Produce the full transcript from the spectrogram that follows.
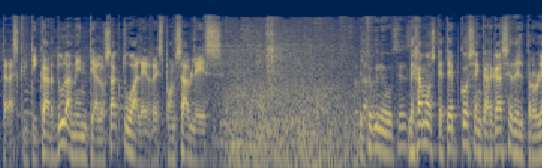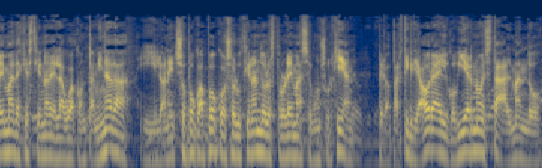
tras criticar duramente a los actuales responsables. Dejamos que TEPCO se encargase del problema de gestionar el agua contaminada y lo han hecho poco a poco solucionando los problemas según surgían. Pero a partir de ahora el gobierno está al mando.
